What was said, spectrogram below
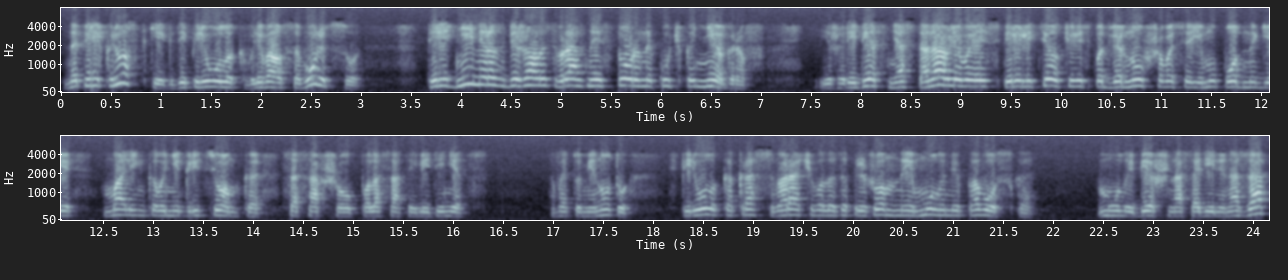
На перекрестке, где переулок вливался в улицу, перед ними разбежалась в разные стороны кучка негров, и жеребец, не останавливаясь, перелетел через подвернувшегося ему под ноги маленького негритенка, сосавшего полосатый леденец. В эту минуту в переулок как раз сворачивала запряженная мулами повозка. Мулы бешено осадили назад,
